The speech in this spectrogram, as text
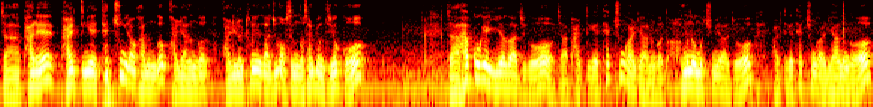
자 발에 발등에 태충이라고 하는 거 관리하는 거 관리를 통해 가지고 없애는 거 설명드렸고 자 합곡에 이어 가지고 자 발등에 태충 관리하는 거 너무 너무 중요하죠. 발등에 태충 관리하는 거.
